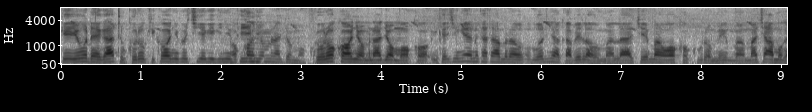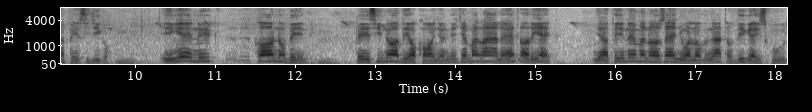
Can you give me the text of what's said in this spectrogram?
kiyude ga to koro kikony go chiegi gi nyithindi okonyo mna jomoko koro konyo mna jomoko nikech ing'eyo ni kata mna wuod nyakabila malache ma oko kuro mi- ma- machamo ga pes jigo ing'e ni kono bende pesi nodhi okonyo nikech emalana en to riek nyathine ma nosenyuolo gi ng'ato dhiga e skul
